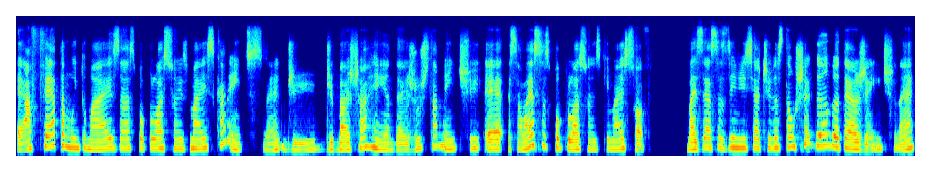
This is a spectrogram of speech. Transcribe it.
é, afeta muito mais as populações mais carentes, né, de, de baixa renda. É justamente é, são essas populações que mais sofrem. Mas essas iniciativas estão chegando até a gente, né?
